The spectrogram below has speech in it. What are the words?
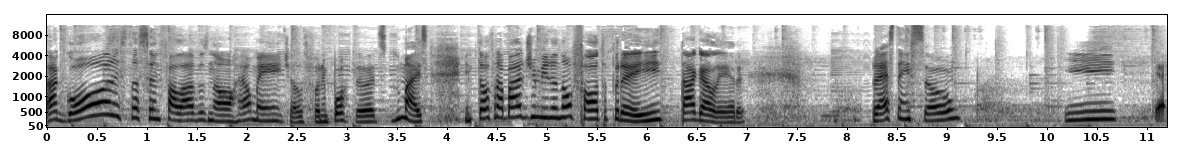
agora está sendo faladas, não, realmente, elas foram importantes e tudo mais. Então o trabalho de mina não falta por aí, tá, galera? Presta atenção, e é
